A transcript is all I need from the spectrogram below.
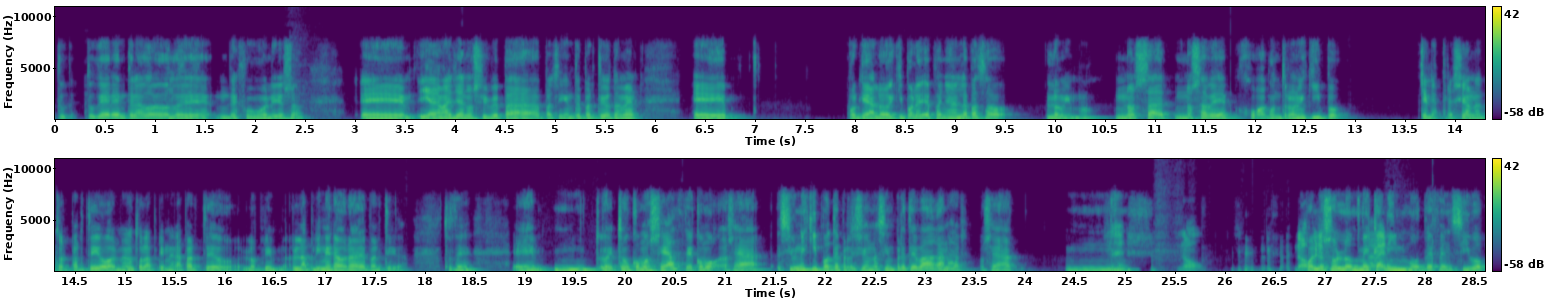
tú, que eres entrenador de, fútbol y eso, eh, y además ya nos sirve para el siguiente partido también. Eh, porque a los equipos españoles le ha pasado lo mismo. No, no sabe jugar contra un equipo que les presiona todo el partido, o al menos toda la primera parte o la primera hora de partido. Entonces, eh, mm, ¿esto cómo se hace? ¿Cómo, o sea, si un equipo te presiona, siempre te va a ganar. O sea, mm, no. ¿Cuáles son los mecanismos defensivos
